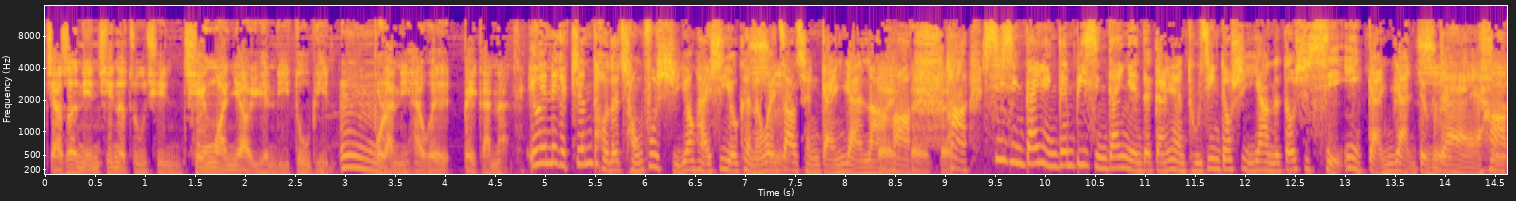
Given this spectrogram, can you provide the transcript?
假设年轻的族群，千万要远离毒品，嗯，不然你还会被感染。因为那个针头的重复使用，还是有可能会造成感染啦，哈。对对。好，C 型肝炎跟 B 型肝炎的感染途径都是一样的，都是血液感染，对不对？哈，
